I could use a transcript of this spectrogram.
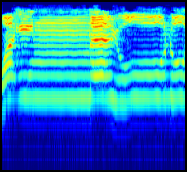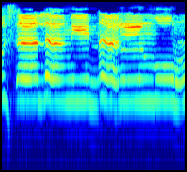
وَإِنَّ يُونُسَ لَمِنَ الْمُرْسَلِينَ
